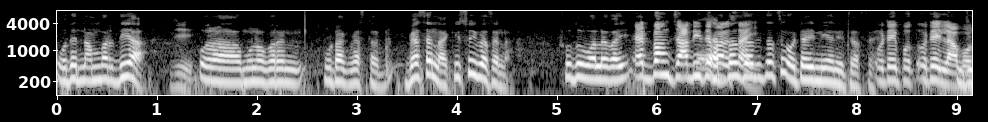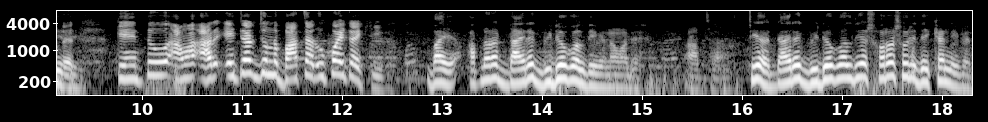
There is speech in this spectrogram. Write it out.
ওদের নাম্বার দিয়া জি। ওরা মনে করেন প্রোডাক্ট বেচতে বেচে না কিছুই বেচে না। শুধু বলে ভাই অ্যাডভান্স যা দিতে পারে অ্যাডভান্স তাই। যা দিতেছে ওইটাই নিয়ে নিতেছে। ওটাই পত- ওটাই লাভ ওদের। কিন্তু আমার আর এটার জন্য বাঁচার উপায়টা কি? ভাই আপনারা ডাইরেক্ট ভিডিও কল দিবেন আমাদের। আচ্ছা। ঠিক আছে ডাইরেক্ট ভিডিও কল দিয়ে সরাসরি দেখে নেবেন।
